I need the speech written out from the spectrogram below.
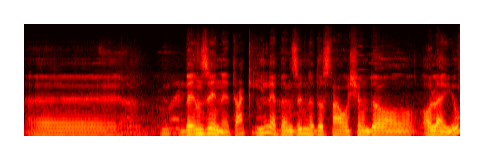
yy, benzyny, tak? Ile benzyny dostało się do oleju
